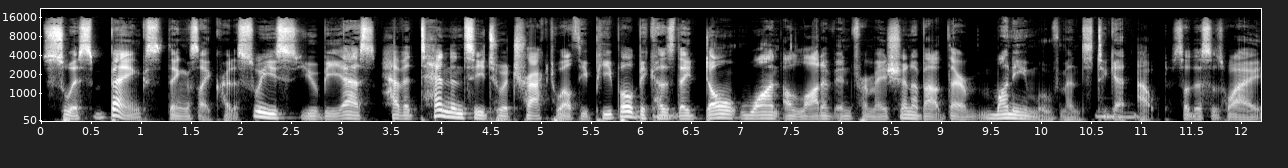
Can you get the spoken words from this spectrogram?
Swiss banks, things like Credit Suisse, UBS, have a tendency to attract wealthy people because mm-hmm. they don't want a lot of information about their money movements to get mm-hmm. out. So, this is why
